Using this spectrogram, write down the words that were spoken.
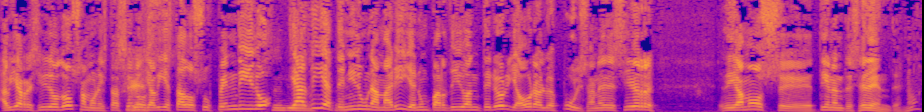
había recibido dos amonestaciones, Sí. ya había estado suspendido, Suspendido. ya había tenido una amarilla en un partido anterior y ahora lo expulsan, es decir, digamos, eh, tiene antecedentes, ¿no?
